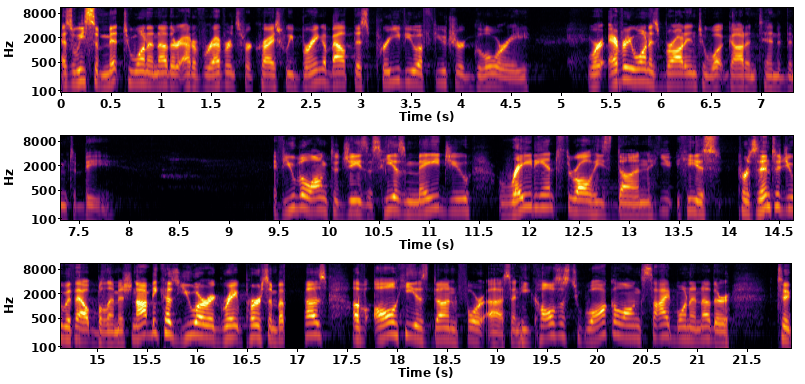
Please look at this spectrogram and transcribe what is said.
As we submit to one another out of reverence for Christ, we bring about this preview of future glory where everyone is brought into what God intended them to be. If you belong to Jesus, He has made you radiant through all He's done. He, he, has presented you without blemish, not because you are a great person, but because of all He has done for us. And He calls us to walk alongside one another to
